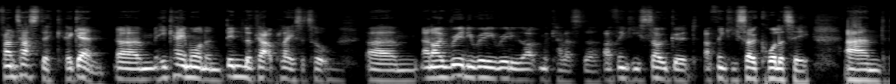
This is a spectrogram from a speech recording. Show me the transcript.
Fantastic again. Um, he came on and didn't look out of place at all. Um, and I really, really, really like McAllister. I think he's so good. I think he's so quality. And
